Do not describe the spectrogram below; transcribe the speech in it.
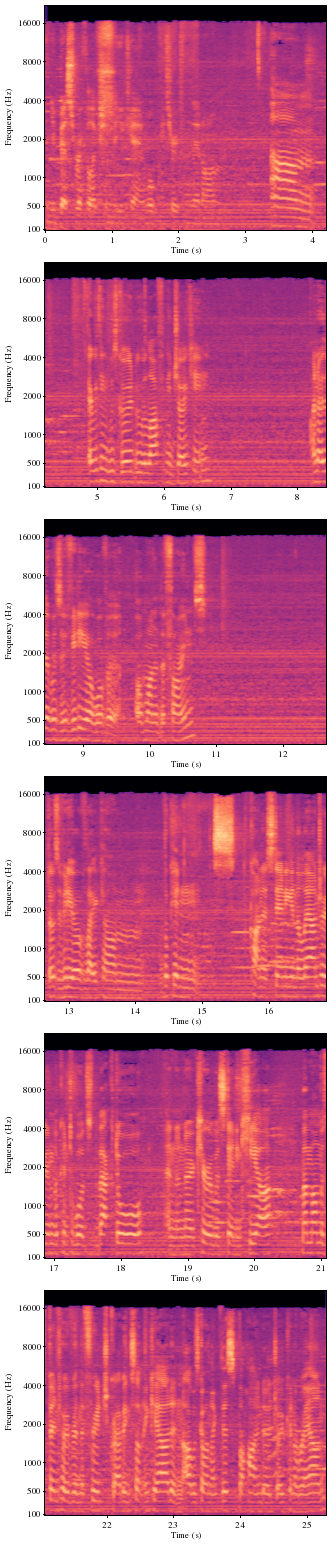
in your best recollection that you can, walk me through from then on. Um, Everything was good. We were laughing and joking. I know there was a video of it on one of the phones. There was a video of like um, looking, kind of standing in the lounge room, looking towards the back door, and I know Kira was standing here. My mum was bent over in the fridge grabbing something out, and I was going like this behind her, joking around.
